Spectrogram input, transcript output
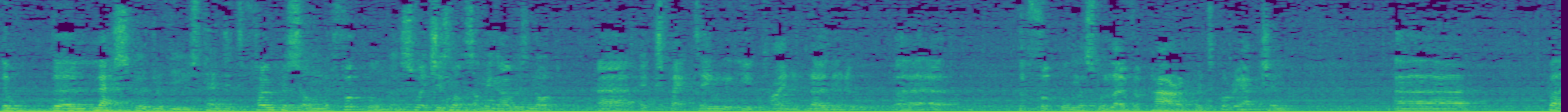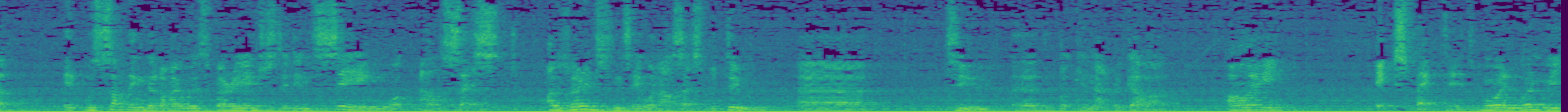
the, the, less good reviews tended to focus on the footballness, which is not something I was not uh, expecting. You kind of know that it, uh, the footballness will overpower a critical reaction. Uh, but it was something that I was very interested in seeing what Alceste I was very interested in seeing what Alceste would do uh, to uh, the book in that regard. I expected when, when we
